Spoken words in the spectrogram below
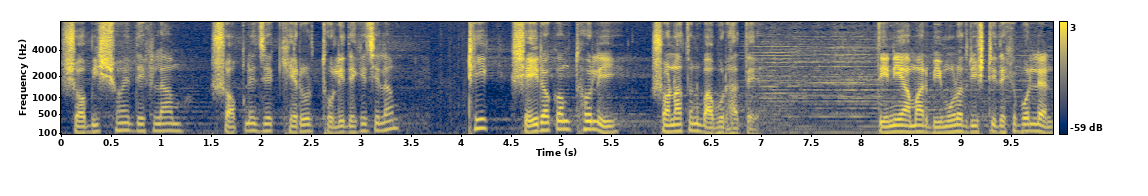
সবিস্ময়ে দেখলাম, স্বপ্নে যে খেরোর থলি দেখেছিলাম ঠিক সেই রকম থলি সনাতন বাবুর হাতে। তিনি আমার বিমূঢ় দৃষ্টি দেখে বললেন,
